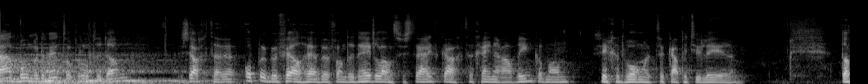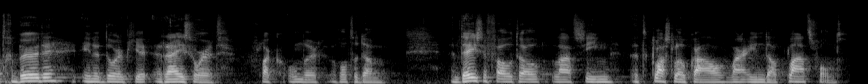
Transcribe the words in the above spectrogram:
Na het bombardement op Rotterdam zag de opperbevelhebber van de Nederlandse strijdkrachten, generaal Winkelman, zich gedwongen te capituleren. Dat gebeurde in het dorpje Rijsoord, vlak onder Rotterdam. En deze foto laat zien het klaslokaal waarin dat plaatsvond.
